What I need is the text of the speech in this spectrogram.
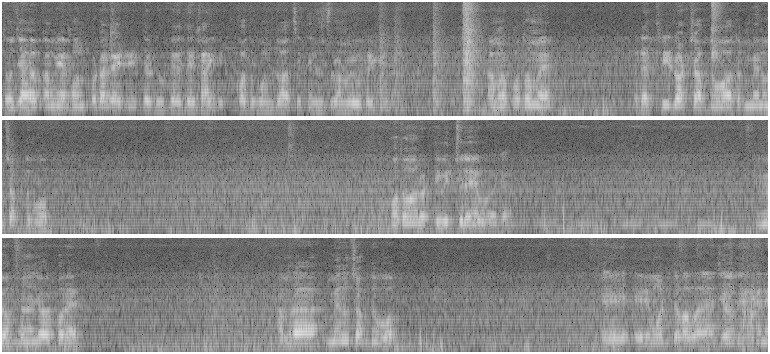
তো যাই হোক, আমি এখন প্রোডাক্ট আইডিতে ঢুকে দেখাই কত পর্যন্ত আছে, তিনশো চুরানব্বই উঠে কিনা। আমরা প্রথমে এটা থ্রি ডট চাপ দেবো অথবা মেনু চাপ দেবো। প্রথমে আমরা টিভির চলে যাব এটা। টিভি অপশনে যাওয়ার পরে আমরা মেনু চাপ দেবো। এর মধ্যে হবে না, যেহেতু এখানে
